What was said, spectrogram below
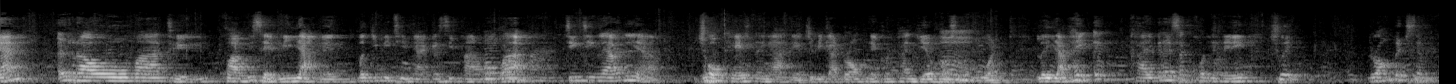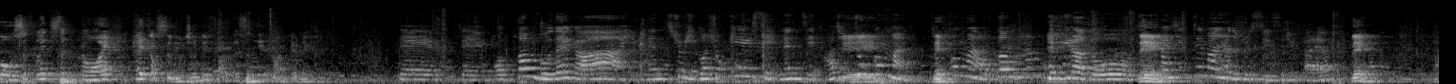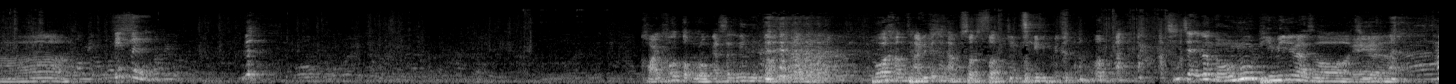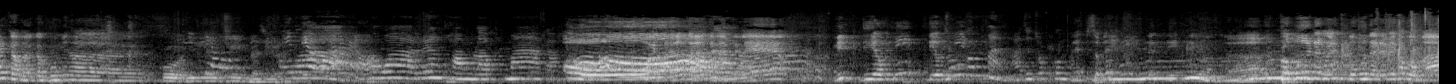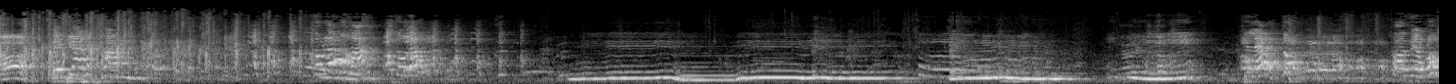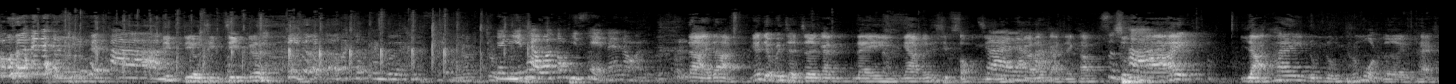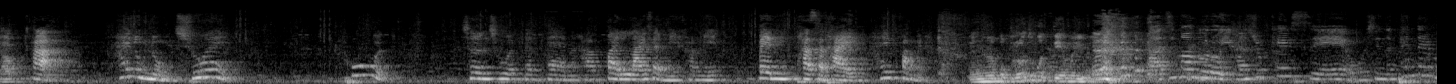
งั้นเรามาถึงความพิเศษมีอย่างหนึ่งเมื่อกี้มีทีมงานกระซิบมาบอกว่า ได้ค่ะ จริง ๆ แล้วเนี่ยโชว์เคสในงานเนี่ยจะมีการร้องเพลงค่อนข้างเยอะพอสมควร เลยอยากให้เอ้ยใครก็ได้สักคนหนึ่งในนี้ช่วยร้องเป็นแซมเปิลสักเล็กสักน้อย ให้กับสื่อมวลชนได้ฟังกันสักนิดหน่อยได้ไหมครับ 네, 이제 어떤 무대가 있는 쇼 이번 쇼케이스 있는지 아주 네. 조금만 네. 조금만 어떤 한 곡이라도 네. 잠깐 힌트만이라도 줄 수 있으실까요? เ ขอให้เขาตกลงกันสักนิดนึงก่อนครับเพราะว่าคำถามนี้เป็นคำถามสดๆจริงๆนะครับ 진짜 이건 너무 비밀이라서 네. 지금 할까 말까 고민하고 있는 중입니다 지금. เพราะว่าเพราะว่าเรื่องความลับมากอะ โอ้ยตายแล้วตายแล้วตายแล้วตายแล้ว นิดเดียวนิดเดียวนิด 조금만 아주 조금만 สมัยนิดนิดนิดเดียวเออปรบมือหน่อยนะปรบมือหน่อยได้ไหมครับผมอ่า เป็นการ นิดเดียวจริงๆด้วย อย่างนี้แปลว่าต้องพิเศษแน่นอน ได้ได้งั้นเดี๋ยวไปเจอเจอกันในงานวันที่ 12 นี้ ใช่แล้ว กันแล้วกันนะครับ สุด สุด ท้าย ท้ายอยากให้หนุ่มๆทั้งหมดเลยแพรครับ ค่ะ ให้หนุ่มๆช่วย พูด เชิญชวนแฟนๆนะคะ ไปไลฟ์แบบนี้ครั้งนี้ เป็นภาษาไทยให้ฟังหน่อยค่ะ เออผมรู้ว่าทุกคนเตรียมมาอยู่ 마지막으로 이번 쇼케이스에 오시는 팬들, 팬분들께 태국말로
